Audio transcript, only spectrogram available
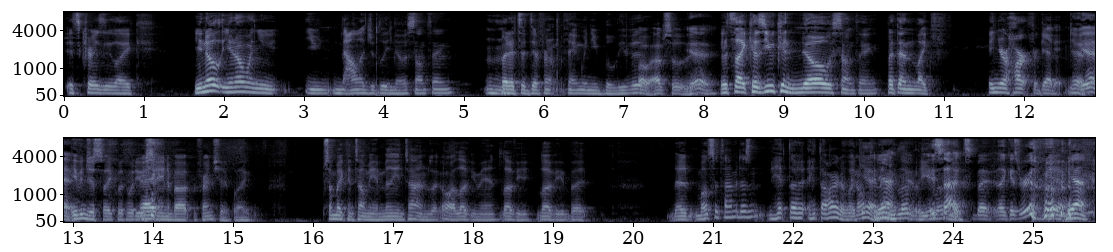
it's crazy like you know you know when you you knowledgeably know something but it's a different thing when you believe it Oh, absolutely. yeah it's like because you can know something but then like in your heart forget it Yeah. Yeah. Even just like with what he was Right. saying about friendship, like somebody can tell me a million times, like, "Oh, I love you, man, love you, love you," but that most of the time it doesn't hit the hit the heart of like, Don't yeah, connect. man, love, it, you it love me." sucks but like it's real. Yeah. yeah.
